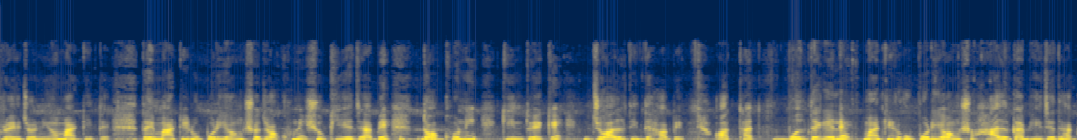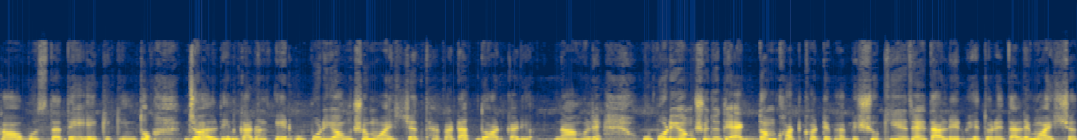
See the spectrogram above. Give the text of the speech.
প্রয়োজনীয় মাটিতে। তাই মাটির উপরি অংশ যখনই শুকিয়ে যাবে, তখনই কিন্তু একে জল দিতে হবে। অর্থাৎ বলতে গেলে মাটির উপরি অংশ হালকা ভিজে থাকা অবস্থাতেই একে কিন্তু জল দিন। কারণ এর উপরি অংশ ময়েশ্চার থাকাটা দরকারি। না হলে উপরি অংশ যদি একদম খটখটেভাবে শুকিয়ে যায়, তাহলে ভেতরে তাহলে ময়েশ্চার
